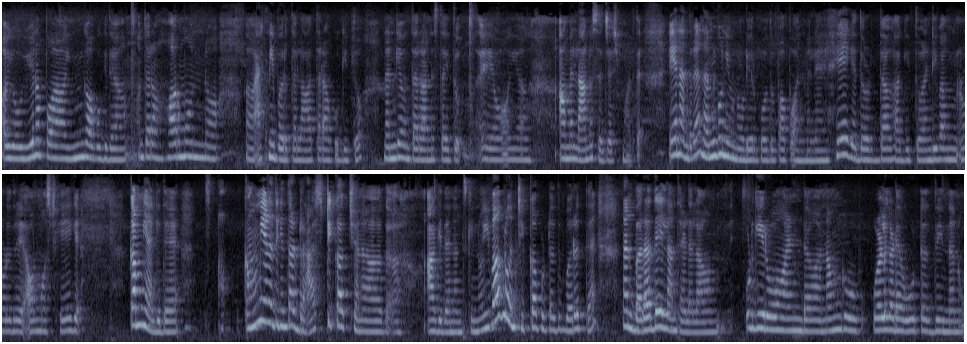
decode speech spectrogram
ಅಯ್ಯೋ, ಏನಪ್ಪ, ಹಿಂಗೆ ಆಗೋಗಿದೆ? ಒಂಥರ ಹಾರ್ಮೋನ್ ಆ್ಯಕ್ನಿ ಬರುತ್ತಲ್ಲ, ಆ ಥರ ಆಗೋಗಿತ್ತು. ನನಗೆ ಒಂಥರ ಅನ್ನಿಸ್ತಾ ಇತ್ತು ಅಯ್ಯೋ. ಆಮೇಲೆ ನಾನು ಸಜೆಸ್ಟ್ ಮಾಡಿದೆ. ಏನಂದರೆ, ನನಗೂ ನೀವು ನೋಡಿರ್ಬೋದು ಪಾಪ ಅಂದಮೇಲೆ ಹೇಗೆ ದೊಡ್ಡದಾಗಿ ಆಗಿತ್ತು. ಆ್ಯಂಡ್ ಇವಾಗ ನೋಡಿದ್ರೆ ಆಲ್ಮೋಸ್ಟ್ ಹೇಗೆ ಕಮ್ಮಿ ಆಗಿದೆ. ಕಮ್ಮಿ ಅನ್ನೋದಕ್ಕಿಂತ ಡ್ರಾಸ್ಟಿಕ್ಕಾಗಿ ಚೆನ್ನಾಗಿ ಆಗಿದೆ ನನ್ನ ಸ್ಕಿನ್ನು ಇವಾಗಲೂ ಒಂದು ಚಿಕ್ಕ ಪುಟ್ಟದ್ದು ಬರುತ್ತೆ. ನಾನು ಬರೋದೇ ಇಲ್ಲ ಅಂತ ಹೇಳಲ್ಲ. ಹುಡುಗಿರು ಆ್ಯಂಡ್ ನಮಗೂ ಒಳಗಡೆ ಊಟದಿಂದನೂ,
